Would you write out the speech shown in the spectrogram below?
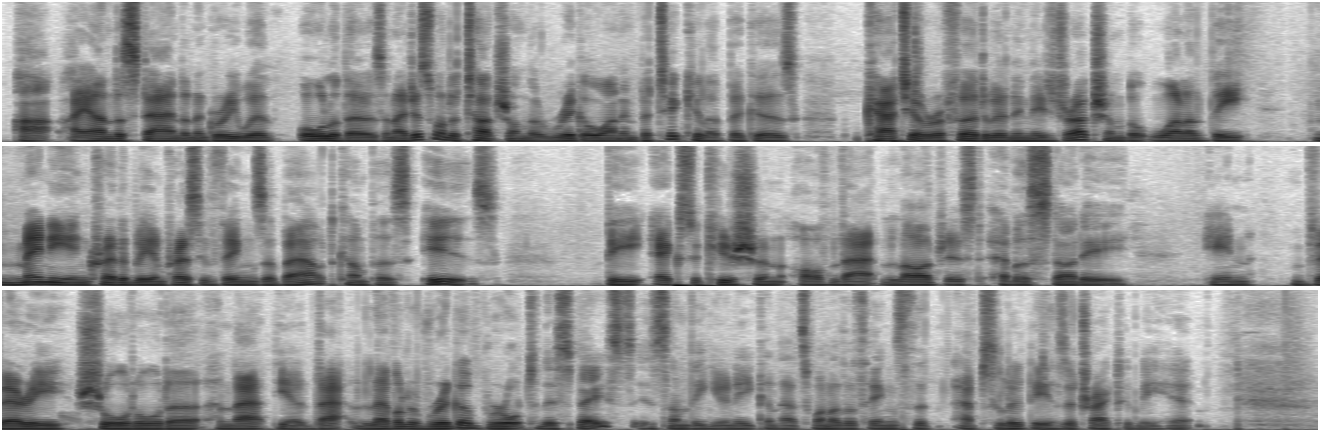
uh, I understand and agree with all of those. And I just want to touch on the rigor one in particular because Katja referred to it in the introduction, but one of the many incredibly impressive things about Compass is the execution of that largest ever study in very short order. And that you know that level of rigor brought to this space is something unique and that's one of the things that absolutely has attracted me here.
